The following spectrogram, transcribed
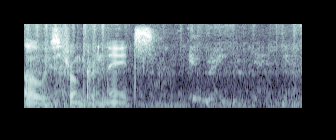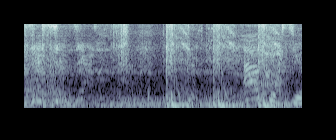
Oh, he's from grenades. I'll fix you.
